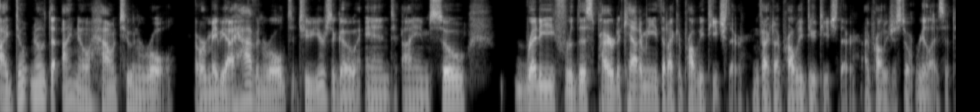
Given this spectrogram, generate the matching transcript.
I don't know that I know how to enroll. Or maybe I have enrolled two years ago, and I am so ready for this pirate academy that I could probably teach there. In fact, I probably do teach there. I probably just don't realize it.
